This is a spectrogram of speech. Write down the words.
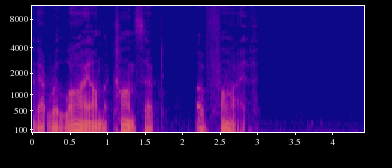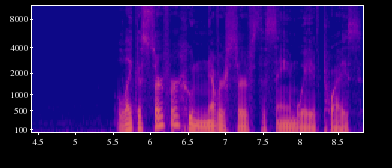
that rely on the concept of five. Like a surfer who never surfs the same wave twice,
